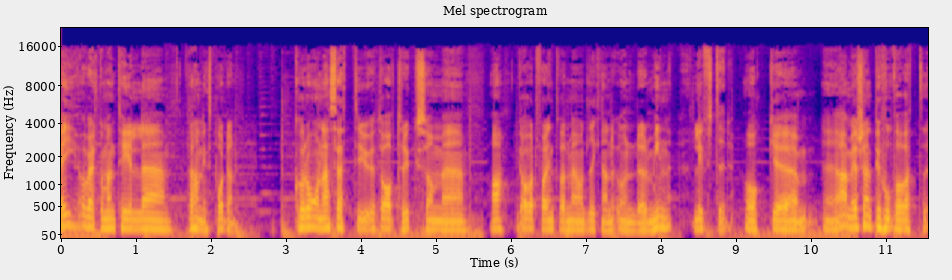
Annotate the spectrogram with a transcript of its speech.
Hej och välkommen till eh, Förhandlingspodden. Corona sätter ju ett avtryck som eh, ja, jag har i vart fall inte varit med om något liknande under min livstid. Och eh, eh, ja, men jag känner ett behov av att eh,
